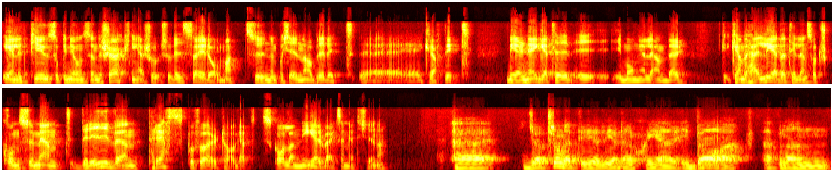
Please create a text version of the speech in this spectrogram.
enligt Pews opinionsundersökningar så, så, visar ju de att synen på Kina har blivit eh, kraftigt mer negativ i, i många länder. Kan det här leda till en sorts konsumentdriven press på företag att skala ner verksamhet i Kina? Eh, jag tror att det redan sker idag. Att, man,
